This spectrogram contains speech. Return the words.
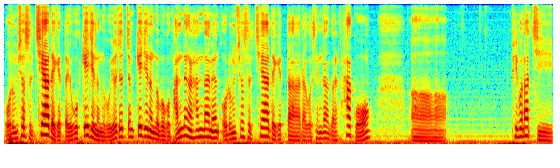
오름숏을 쳐야 되겠다. 요거 깨지는 거 보고 요 저점 깨지는 거 보고 반등을 한다면 오름숏을 쳐야 되겠다라고 생각을 하고 어 피보나치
